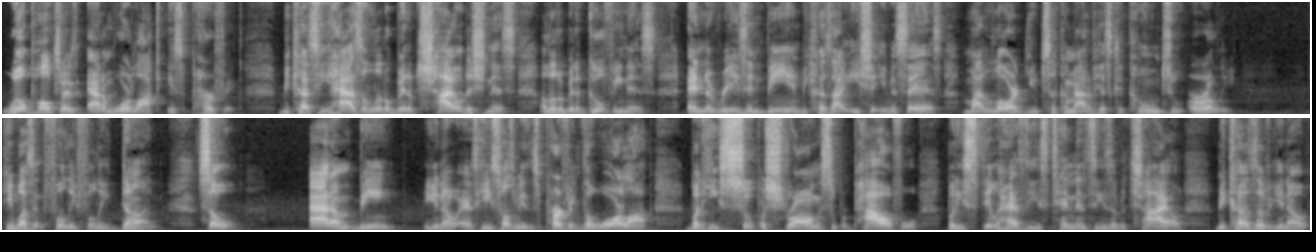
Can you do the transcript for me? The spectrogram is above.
Will Poulter's Adam Warlock is perfect because he has a little bit of childishness, a little bit of goofiness. And the reason being because Ayesha even says, My Lord, you took him out of his cocoon too early. He wasn't fully, fully done. So, Adam being, you know, as he's supposed to be this perfect, the Warlock, but he's super strong, and super powerful, but he still has these tendencies of a child because of, you know,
